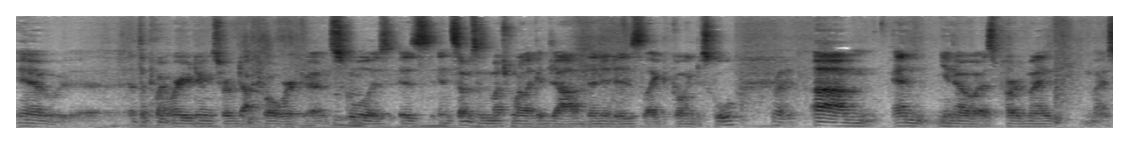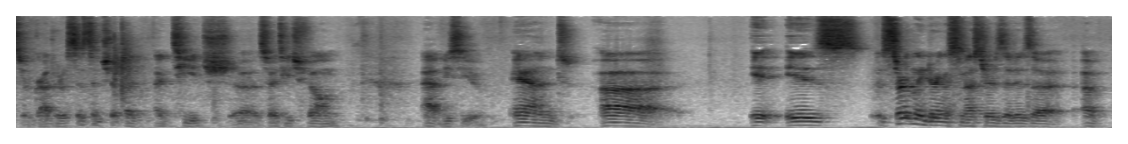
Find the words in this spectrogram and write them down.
you know uh, at the point where you're doing sort of doctoral work at school is is in some sense much more like a job than it is like going to school. Right. Um, and you know, as part of my my sort of graduate assistantship, I, I teach. Uh, so I teach film at VCU, and uh, it is certainly during the semesters. It is a, a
